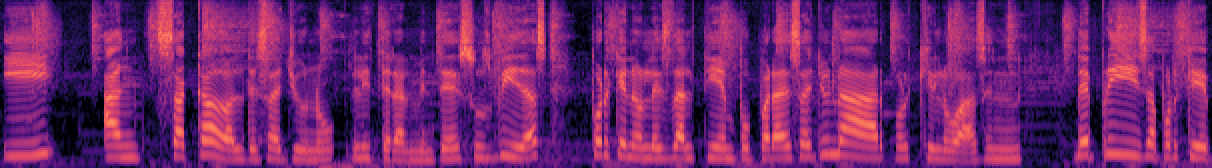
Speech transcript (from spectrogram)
y han sacado al desayuno literalmente de sus vidas porque no les da el tiempo para desayunar, porque lo hacen deprisa, porque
